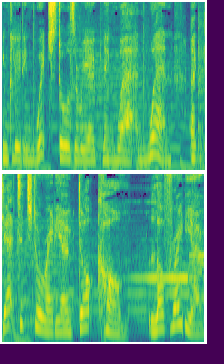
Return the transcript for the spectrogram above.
including which stores are reopening where and when, at getdigitalradio.com. Love radio,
